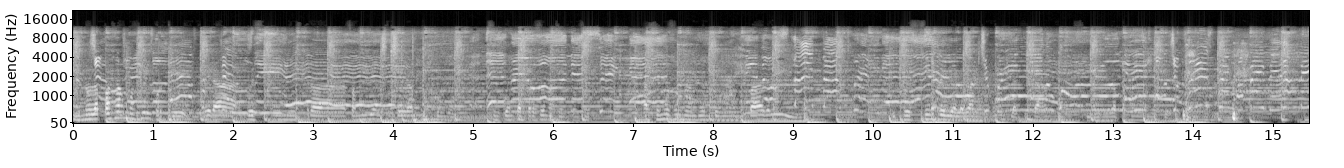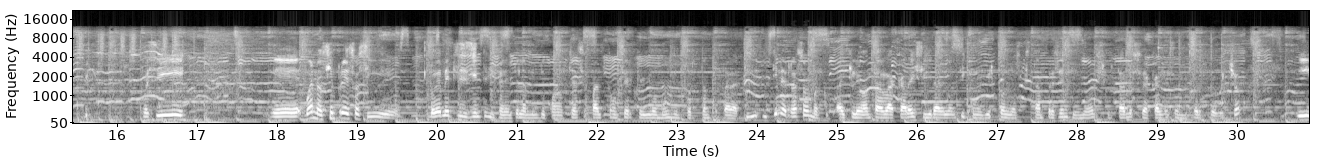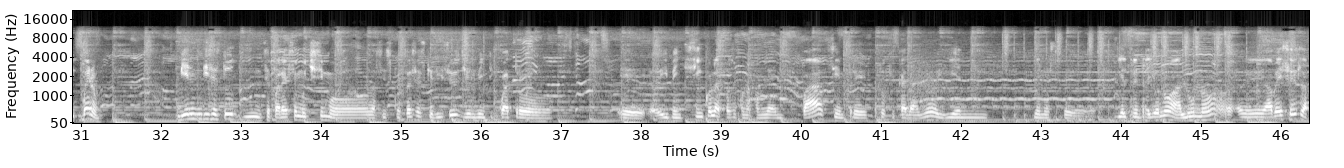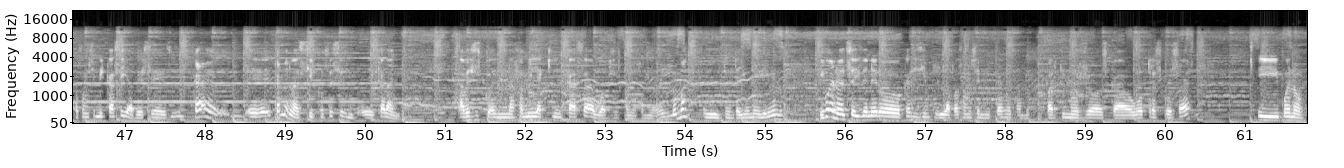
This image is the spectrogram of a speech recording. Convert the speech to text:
y nos la pasamos bien porque era, pues en nuestra familia nosotros éramos como 50 personas, entonces hacemos un ambiente muy padre y, y pues siempre dialogamos, platicamos Pues sí. Bueno, siempre eso sí. Obviamente se siente diferente el ambiente cuando te hace falta un ser querido muy importante para ti. Y tienes razón, Marco. Hay que levantar la cara y seguir adelante y convivir con los que están presentes, ¿no? Disfrutarlos y sacarles el mejor provecho. Y bueno, bien dices tú, se parece muchísimo las circunstancias que dices. Yo el 24 eh, y 25 las paso con la familia de mi papá, siempre creo que cada año. Y en y, en este, y el 31 al 1, eh, a veces la pasamos en mi casa y a veces eh, cambian las circunstancias eh, cada año. A veces con la familia aquí en casa o a veces con la familia de mi mamá, el 31 y el 1. Y bueno, el 6 de enero casi siempre la pasamos en mi casa cuando partimos rosca u otras cosas. Y bueno,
